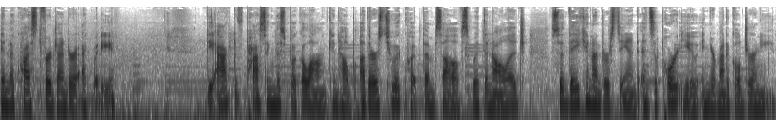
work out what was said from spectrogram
in the quest for gender equity. The act of passing this book along can help others to equip themselves with the knowledge so they can understand and support you in your medical journey.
